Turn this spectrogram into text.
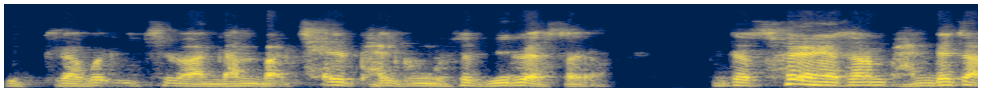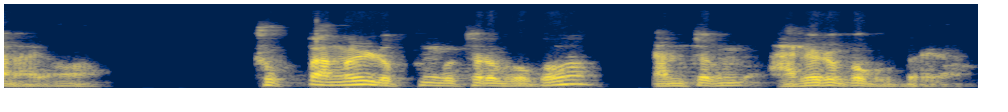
밑으라고 이치와 남방 제일 밝은 곳을 위로 했어요 근데 서양에서는 반대잖아요 북방을 높은 곳으로 보고 남쪽은 아래로 보고 그래요.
